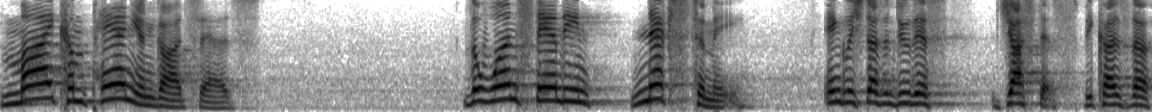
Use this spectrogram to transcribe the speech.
my companion, God says. The one standing next to me. English doesn't do this justice because the,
